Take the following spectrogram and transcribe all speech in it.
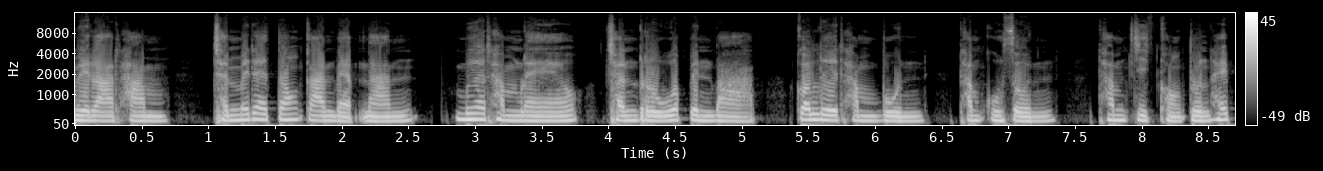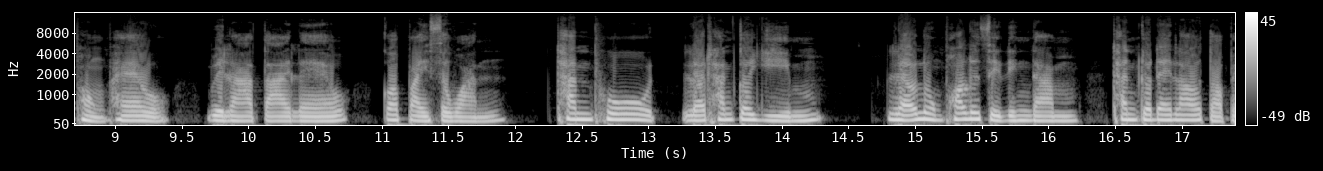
เวลาทำฉันไม่ได้ต้องการแบบนั้น เมื่อทำแล้ว ฉันรู้ว่าเป็นบาป ก็เลยทำบุญทำกุศลทำจิตของตนให้ผ่องแผ้ว เวลาตายแล้วก็ไปสวรรค์ ท่านพูดแล้วท่านก็ยิ้ม แล้วหลวงพ่อฤาษีลิงดำท่านก็ได้เล่าต่อไป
